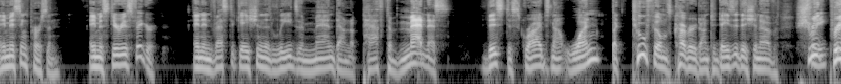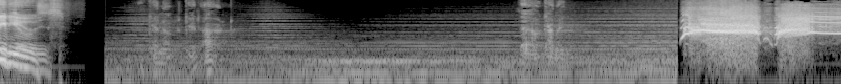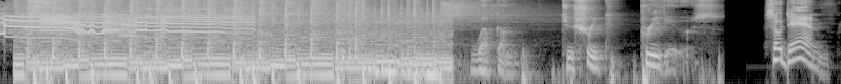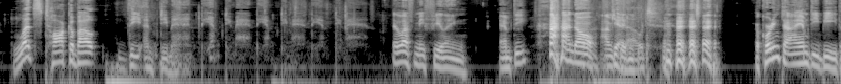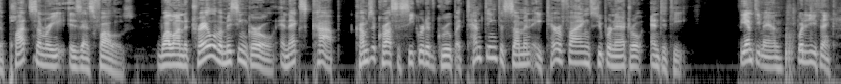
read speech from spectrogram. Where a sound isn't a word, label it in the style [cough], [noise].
a missing person, a mysterious figure, an investigation that leads a man down a path to madness. This describes not one, but two films covered on today's edition of Shriek, Previews. You Welcome to Shriek Previews. So, Dan, let's talk about the empty man. The empty man, the empty man, the empty man. It left me feeling empty. [laughs] [laughs] no, I'm Get kidding. out. [laughs] According to IMDb, the plot summary is as follows. While on the trail of a missing girl, an ex cop comes across a secretive group attempting to summon a terrifying supernatural entity. The Empty Man, what did you think?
